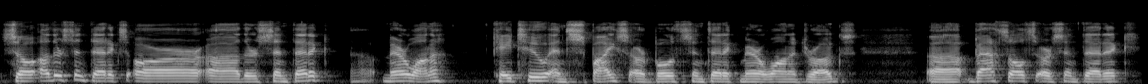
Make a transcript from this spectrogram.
so other synthetics are uh, there's synthetic uh, marijuana. K2 and spice are both synthetic marijuana drugs. Uh, bath salts are synthetic.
